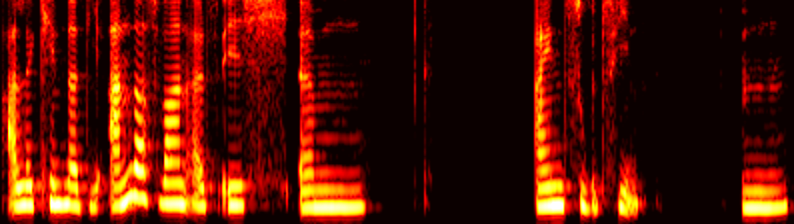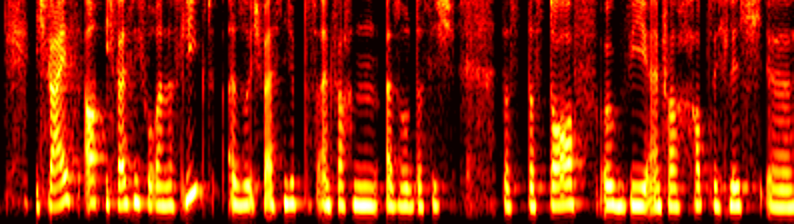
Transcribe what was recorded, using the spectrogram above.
alle Kinder, die anders waren als ich, ähm, einzubeziehen. Mm, Ich weiß auch, ich weiß nicht, woran das liegt. Also ich weiß nicht, ob das einfach ein, also dass ich, dass das Dorf irgendwie einfach hauptsächlich äh,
